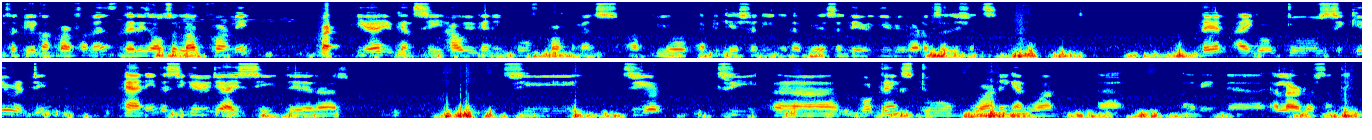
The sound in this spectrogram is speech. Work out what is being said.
If i click on performance there is also log for me but here you can see how you can improve performance of your application in AWS and they will give you a lot of suggestions. Then I go to security. And in the security I see there are three, three or three uh, good things, two warning and one uh, I mean uh, alert or something.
